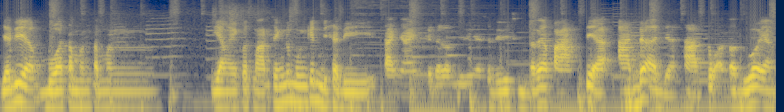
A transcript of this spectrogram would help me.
Jadi ya buat teman-teman yang ikut marching itu mungkin bisa ditanyain ke dalam dirinya sendiri. Sebenarnya pasti ya ada aja satu atau dua yang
